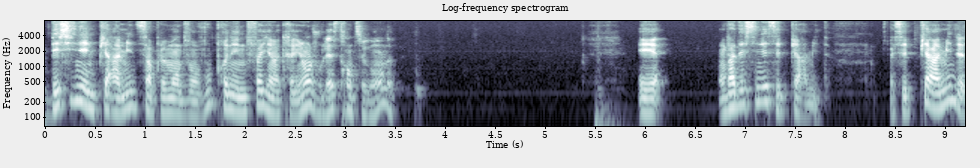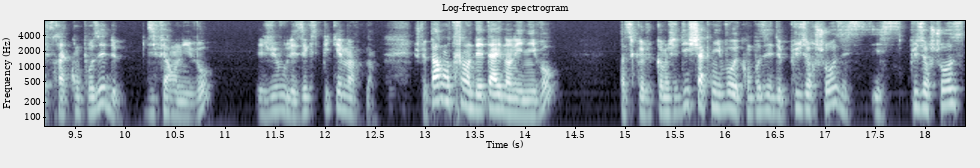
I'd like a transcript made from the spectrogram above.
Dessinez une pyramide simplement devant vous. Prenez une feuille et un crayon. Je vous laisse 30 secondes. Et on va dessiner cette pyramide. cette pyramide, elle sera composée de différents niveaux. Et je vais vous les expliquer maintenant. Je ne vais pas rentrer en détail dans les niveaux. Parce que, comme j'ai dit, chaque niveau est composé de plusieurs choses. Et, plusieurs choses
